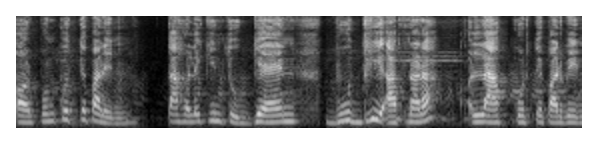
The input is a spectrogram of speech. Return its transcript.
অর্পণ করতে পারেন, তাহলে কিন্তু জ্ঞান, বুদ্ধি আপনারা লাভ করতে পারবেন।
